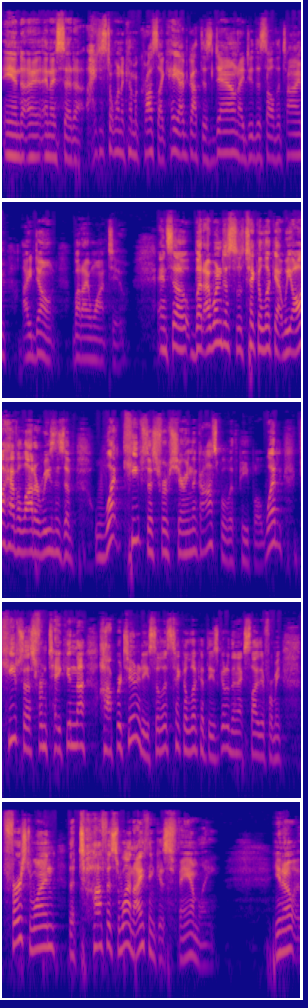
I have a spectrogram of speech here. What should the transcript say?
and I and I said, uh, I just don't want to come across like, hey, I've got this down. I do this all the time. I don't, but I want to. And so, but I wanted us to take a look at, we all have a lot of reasons of what keeps us from sharing the gospel with people. What keeps us from taking the opportunity. So let's take a look at these. Go to the next slide there for me. First one, the toughest one, I think, is family. You know,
